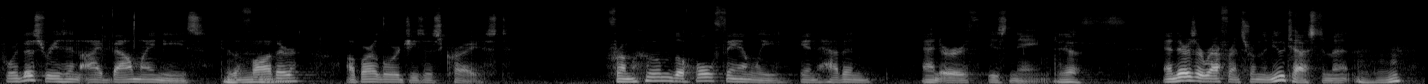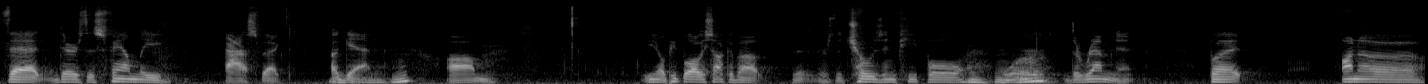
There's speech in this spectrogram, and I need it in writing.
For this reason I bow my knees to the Father of our Lord Jesus Christ, from whom the whole family in heaven and earth is named. Yes. And there's a reference from the New Testament that there's this family aspect again. Um, you know, people always talk about the, there's the chosen people mm-hmm. or the remnant, but on a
